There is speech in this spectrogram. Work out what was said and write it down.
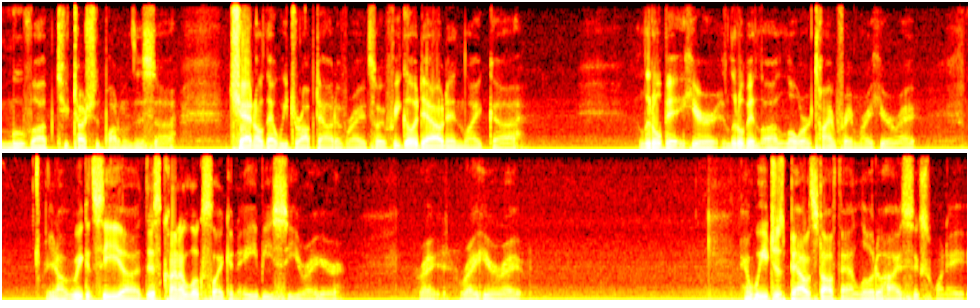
move up to touch the bottom of this uh, channel that we dropped out of, right? So if we go down in like uh, a little bit here, a little bit uh, lower time frame right here, right? You know, we can see uh, this kind of looks like an ABC right here, right, right here, right? And we just bounced off that low to high 618.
